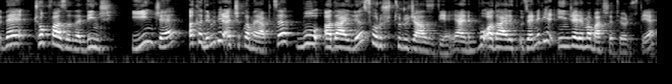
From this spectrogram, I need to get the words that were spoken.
ve çok fazla da linç yiyince akademi bir açıklama yaptı. Bu adaylığı soruşturacağız diye. Yani bu adaylık üzerine bir inceleme başlatıyoruz diye.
